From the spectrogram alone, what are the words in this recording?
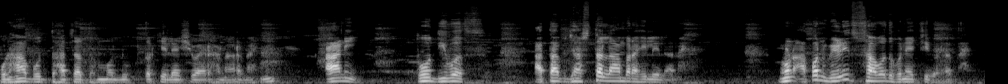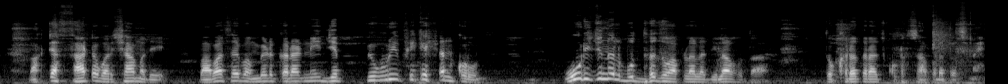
पुन्हा बुद्धाचा धम्म लुप्त केल्याशिवाय राहणार नाही. आणि तो दिवस आता जास्त लांब राहिलेला नाही. म्हणून आपण वेळीच सावध होण्याची गरज आहे. मागच्या साठ वर्षामध्ये बाबासाहेब आंबेडकरांनी जे प्युरिफिकेशन करून ओरिजिनल बुद्ध जो आपल्याला दिला होता तो खरं तर आज कुठं सापडतच नाही.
